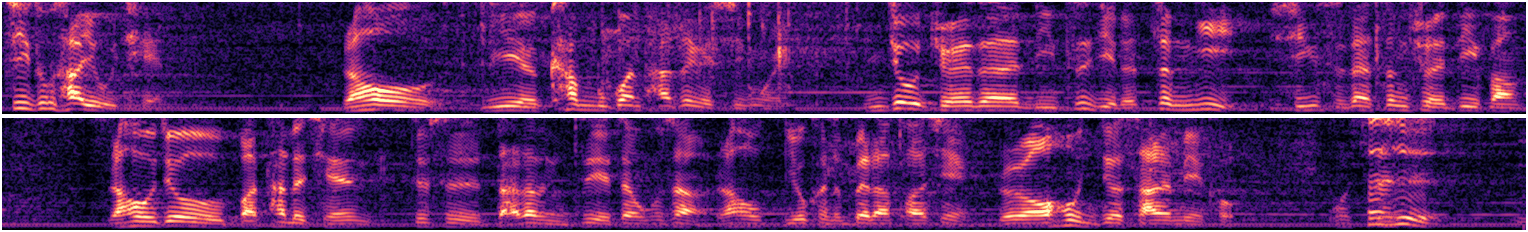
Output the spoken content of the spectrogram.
嫉妒他有钱，然后你也看不惯他这个行为，你就觉得你自己的正义行驶在正确的地方，然后就把他的钱就是打到你自己的账户上，然后有可能被他发现，然后你就杀人灭口。我但是，嗯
